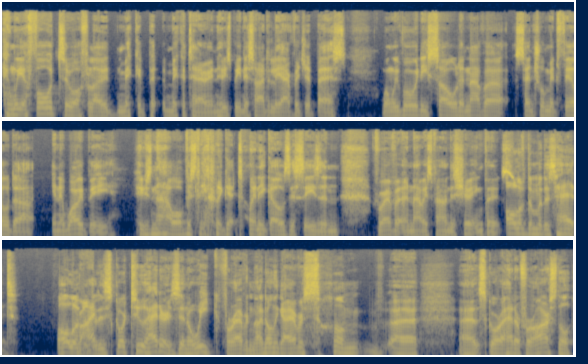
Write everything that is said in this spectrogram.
"Can we afford to offload Mkhitaryan, who's been decidedly average at best, when we've already sold another central midfielder in Iwobi?" Who's now obviously going to get 20 goals this season for Everton? Now he's found his shooting boots. All of them with his head. All of right? them. He scored two headers in a week for Everton. I don't think I ever saw him uh, uh, score a header for Arsenal.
